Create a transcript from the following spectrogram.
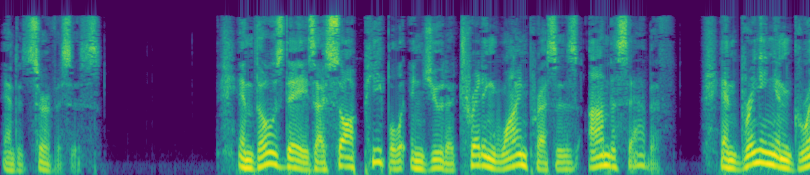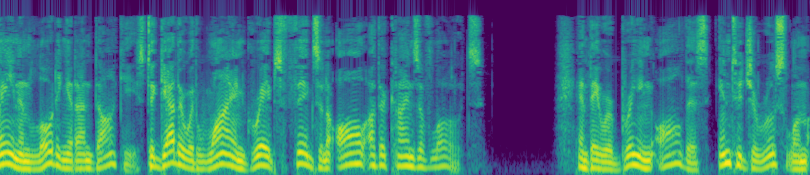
and its services in those days i saw people in judah treading wine presses on the sabbath and bringing in grain and loading it on donkeys together with wine grapes figs and all other kinds of loads. And they were bringing all this into jerusalem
